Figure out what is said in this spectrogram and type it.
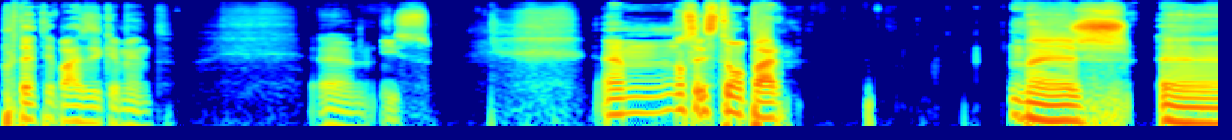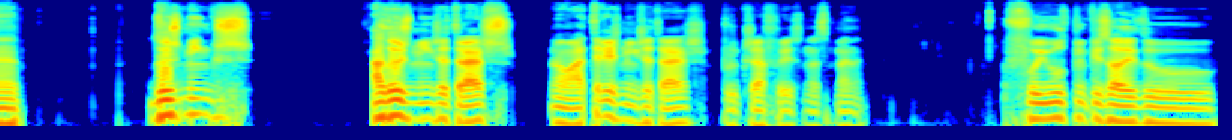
Portanto, é basicamente um, isso. Um, não sei se estão a par, mas uh, dois domingos, há dois domingos atrás, não, há três domingos atrás, porque já foi isso na semana, foi o último episódio do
